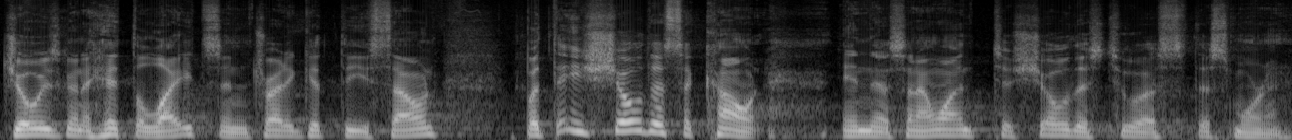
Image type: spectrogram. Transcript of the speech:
Joey's going to hit the lights and try to get the sound. But they show this account in this, and I want to show this to us this morning.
